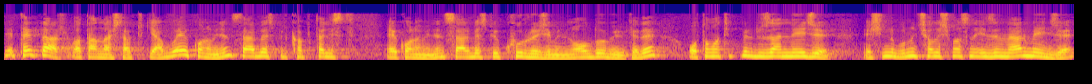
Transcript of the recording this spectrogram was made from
E tekrar vatandaşlar tüketiyor. Yani bu ekonominin serbest bir kapitalist ekonominin, serbest bir kur rejiminin olduğu bir ülkede otomatik bir düzenleyici. E şimdi bunun çalışmasına izin vermeyince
